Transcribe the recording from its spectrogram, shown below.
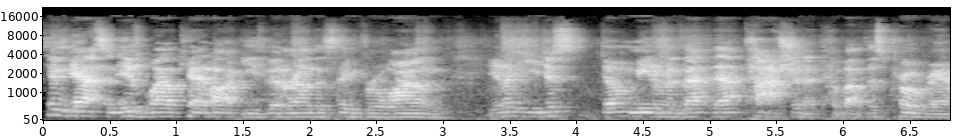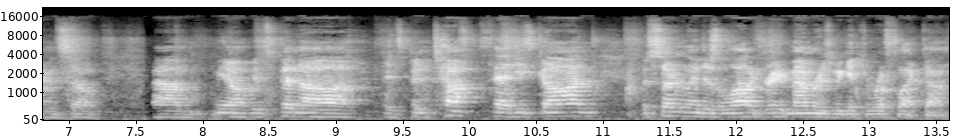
Tim Gasson is Wildcat hockey. He's been around this thing for a while, and you know you just don't meet him that that passionate about this program, and so. Um, you know, it's been uh, it's been tough that he's gone, but certainly there's a lot of great memories we get to reflect on.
